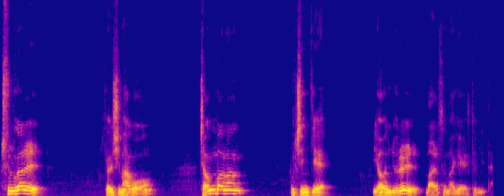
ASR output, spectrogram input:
출가를 결심하고 정반왕 부친께 연유를 말씀하게 됩니다.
